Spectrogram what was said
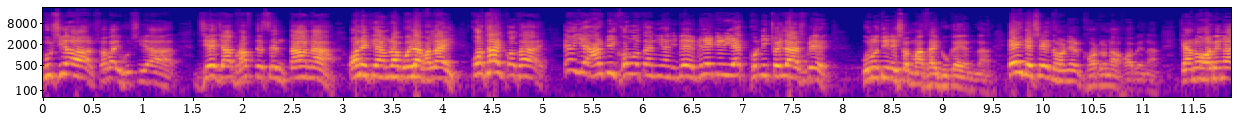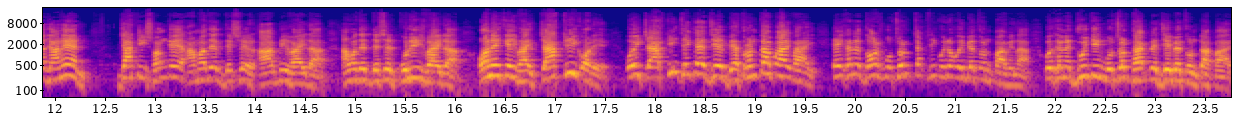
হুঁশিয়ার, সবাই হুঁশিয়ার। যে যা ভাবতেছেন তা না। অনেকে আমরা বইলা ভালাই কথায় কথায়। এই যে আর্মি ক্ষমতা নিয়ে নিবে মিলিটারি এক্ষুনি চলে আসবে। কোনোদিন এসব মাথায় ঢুকাইয়েন না। এই দেশে এই ধরনের ঘটনা হবে না। কেন হবে না জানেন? জাতিসংঘে আমাদের দেশের আর্মি ভাইরা, আমাদের দেশের পুলিশ ভাইরা, অনেকেই ভাই চাকরি করে। ওই চাকরি থেকে যে বেতনটা পায় ভাই, এখানে দশ বছর চাকরি করে ওই বেতন পাবে না। ওইখানে দুই তিন বছর থাকলে যে বেতনটা পায়,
